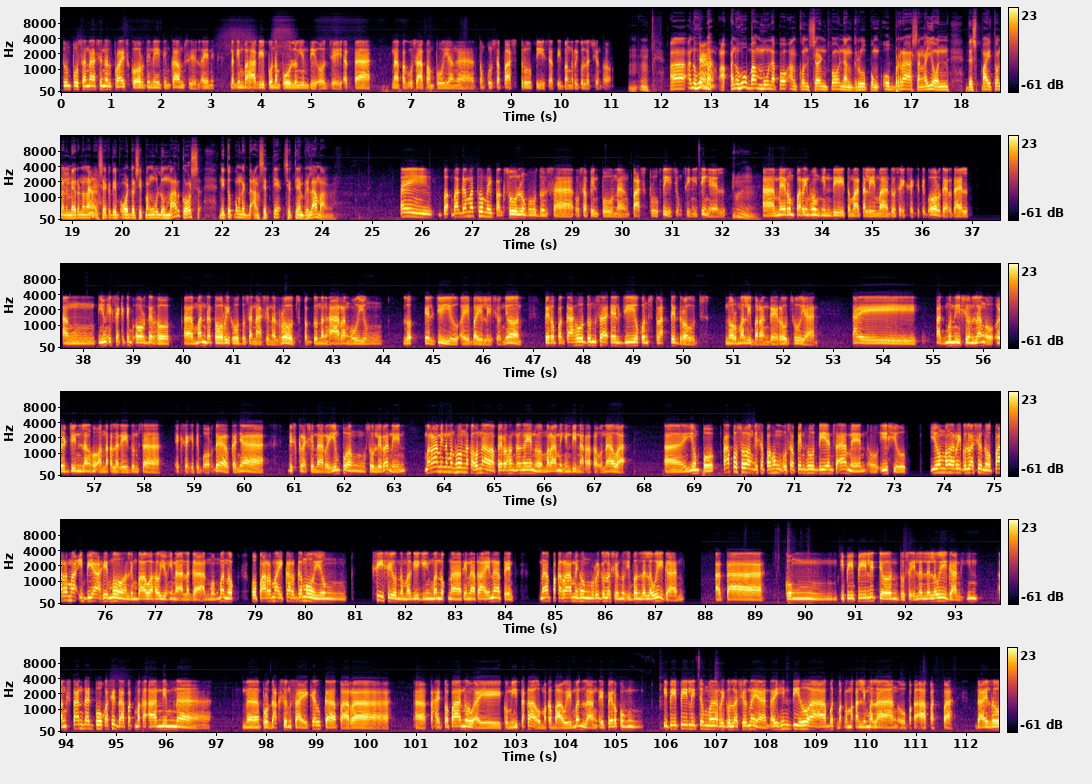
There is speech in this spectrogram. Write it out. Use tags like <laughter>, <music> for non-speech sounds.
doon po sa National Price Coordinating Council ay naging bahagi po ng pulong yung DOJ at uh, napag-usapan po yung uh, tungkol sa pass-through fees at ibang regulasyon ho. Mm-mm. Uh, ano ho ba uh, <clears throat> ano ho ba muna po ang concern po ng grupong obra sa ngayon despite to na meron na nga <clears throat> executive order si Pangulong Marcos nito pong nagdaang Setyembre lamang? Ay ba- bagamat ho may pagsulong ho doon sa usapin po ng pass-through fees, yung sinisingil, uh, <clears throat> meron pa rin hong hindi tumatalima doon sa executive order dahil ang yung executive order ho uh, mandatory ho doon sa national roads. Pag doon nang harang ho yung LGU ay violation yon. Pero pagka ho doon sa LGU constructed roads, normally barangay roads ho yan, ay admonition lang o urging lang ho ang nakalagay doon sa executive order. Kanya discretionary. Yun po ang suliranin. Marami naman ho nakaunawa pero hanggang ngayon ho maraming hindi nakakaunawa. Uh, yun po. Tapos ho, ang isa pa hong usapin ho diyan sa amin o issue, yung mga regulasyon ho, para maibiyahe mo, halimbawa ho yung inaalagaan mong manok, o para maikarga mo yung sisiyo na magiging manok na kinakain natin, napakarami hong regulasyon ng ibang lalawigan. At uh, kung ipipilit yon do sa ilang lalawigan, hin- ang standard po kasi dapat maka-anim na na production cycle ka para uh, kahit papano ay kumita ka o makabawi man lang eh pero kung ipipilit yung mga regulasyon na yan ay hindi ho aabot. Baka makalima lang o baka apat pa. Dahil ho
